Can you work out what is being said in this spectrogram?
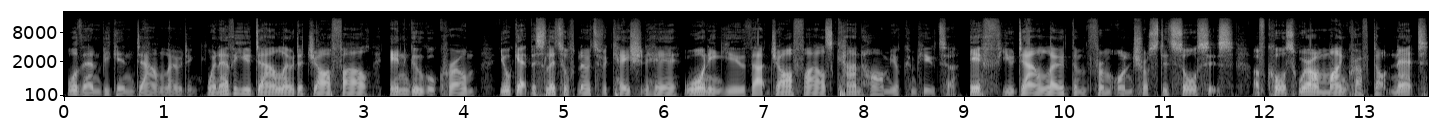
will then begin downloading. Whenever you download a jar file in Google Chrome, you'll get this little notification here warning you that jar files can harm your computer if you download them from untrusted sources. Of course, we're on Minecraft.net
